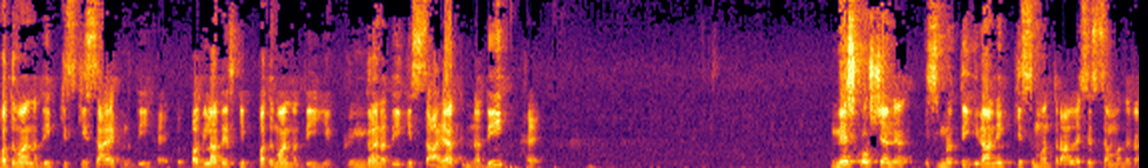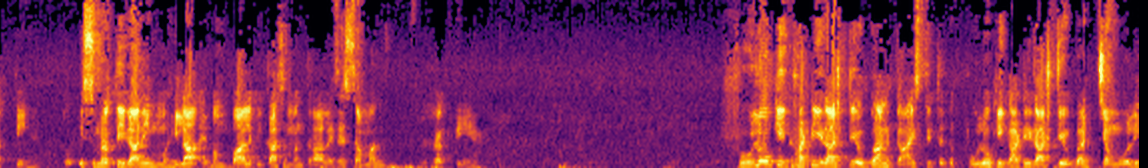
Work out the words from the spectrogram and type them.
पद्मा नदी किसकी सहायक नदी है? तो बांग्लादेश की पद्मा नदी, ये गंगा नदी की सहायक नदी है। नेक्स्ट क्वेश्चन है, स्मृति ईरानी किस मंत्रालय से संबंध रखती हैं? तो स्मृति ईरानी महिला एवं बाल विकास मंत्रालय से संबंध रखती हैं। फूलों की घाटी राष्ट्रीय उद्यान कहाँ स्थित है? तो फूलों की घाटी राष्ट्रीय उद्यान चमोली,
